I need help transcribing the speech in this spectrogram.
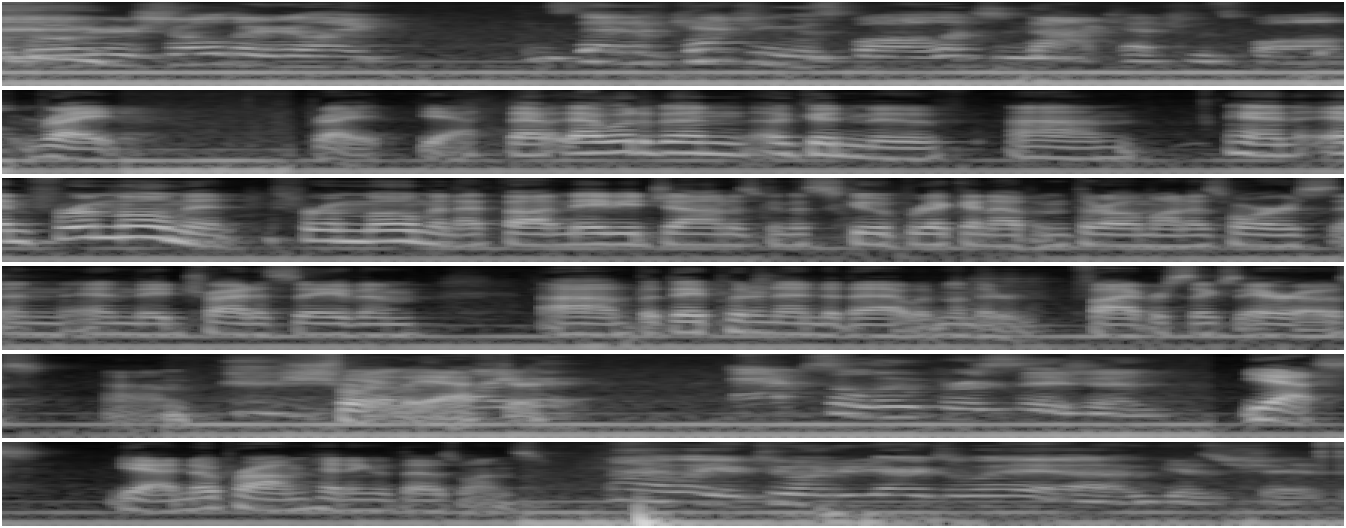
Look over your shoulder, you're like, instead of catching this ball, let's not catch this ball. right, right, yeah, that that would have been a good move. Um, and and for a moment, for a moment, I thought maybe Jon was going to scoop Rickon up and throw him on his horse, and and they'd try to save him. Um, but they put an end to that with another five or six arrows um, shortly Yeah, after. Like, absolute precision. Yes, yeah, no problem hitting with those ones. Oh, wait, you're 200 yards away? Uh, who gives a shit?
